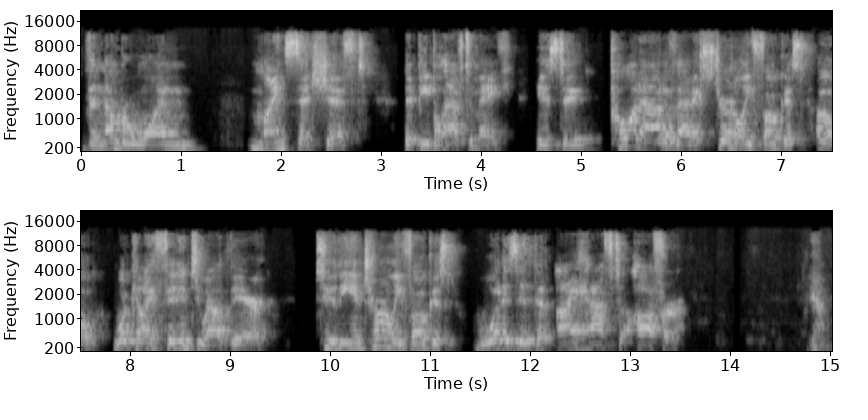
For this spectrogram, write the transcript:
the number one mindset shift that people have to make is to pull it out of that externally focused, oh, what can I fit into out there, to the internally focused, what is it that I have to offer? Yeah,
